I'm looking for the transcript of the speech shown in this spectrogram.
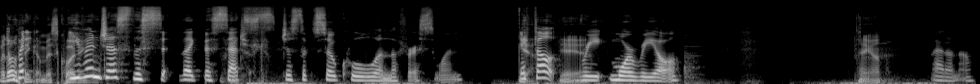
I don't But think I'm misquoting. Even just the like the sets just looked so cool in the first one. It Yeah, felt yeah, yeah. Re- more real. Hang on. I don't know.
